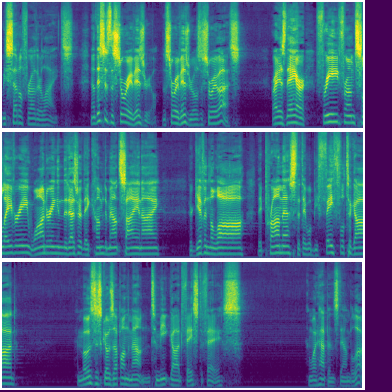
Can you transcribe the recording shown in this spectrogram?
We settle for other lights. Now, this is the story of Israel. The story of Israel is the story of us. Right? As they are freed from slavery, wandering in the desert, they come to Mount Sinai. They're given the law. They promise that they will be faithful to God. And Moses goes up on the mountain to meet God face to face. And what happens down below?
